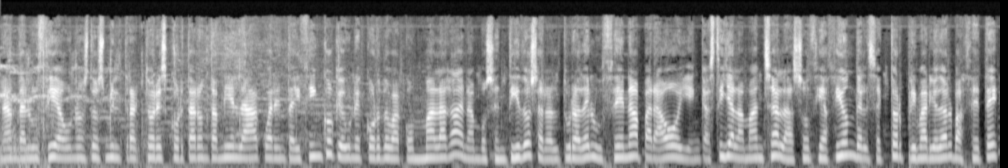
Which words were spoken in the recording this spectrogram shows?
En Andalucía, unos 2.000 tractores cortaron también la A45 que une Córdoba con Málaga en ambos sentidos a la altura de Lucena. Para hoy, en Castilla-La Mancha, la Asociación del Sector Primario de Albacete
